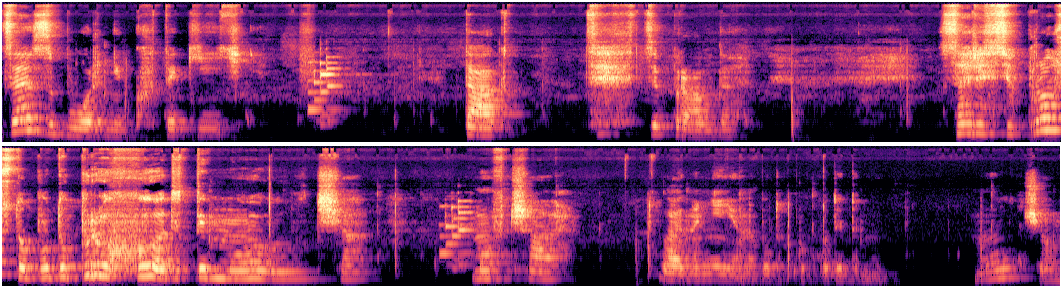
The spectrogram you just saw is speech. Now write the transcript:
Це зборник такий. Так, це, правда. Зараз я просто буду проходити молча. Мовча. Ладно, ні, я не буду проходити молча.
